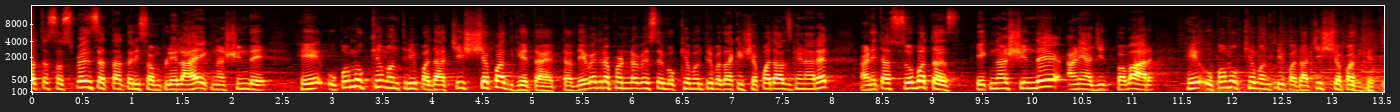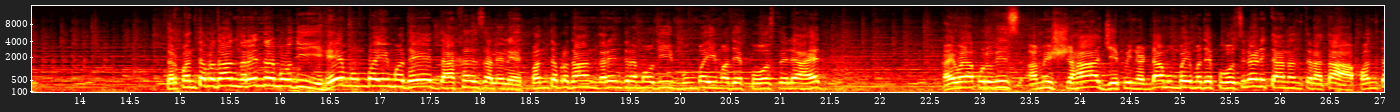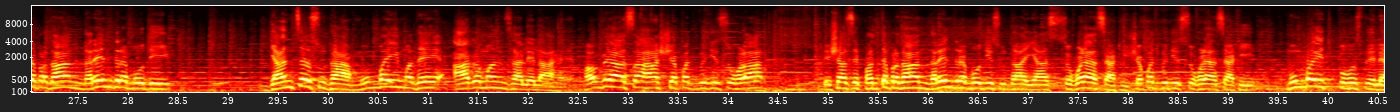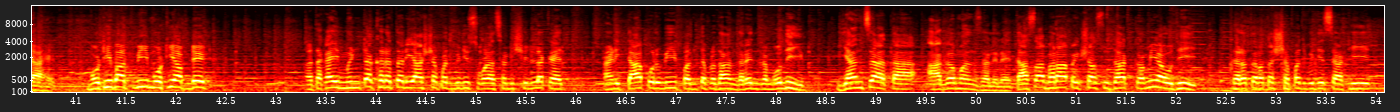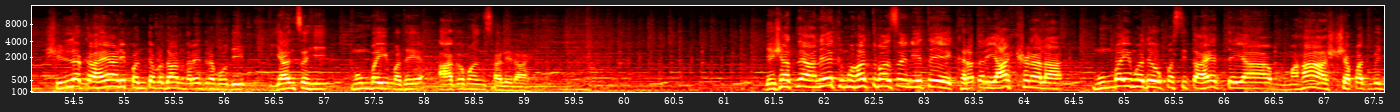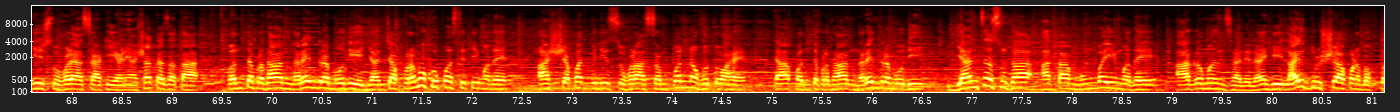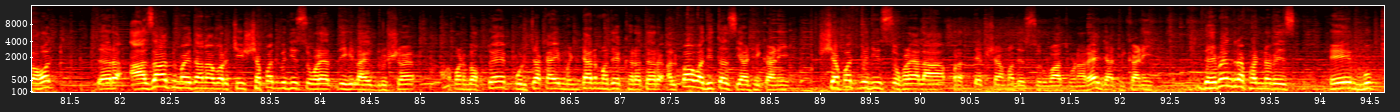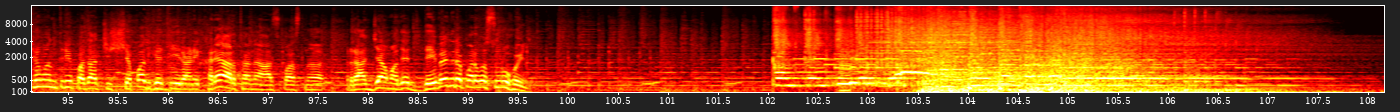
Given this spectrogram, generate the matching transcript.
Suspense आता तरी संपलेला आहे. एकनाथ शिंदे हे उपमुख्यमंत्री पदाची शपथ घेत आहेत. तर देवेंद्र फडणवीस हे मुख्यमंत्री पदाची शपथ आज घेणार आहेत आणि त्यासोबतच एकनाथ शिंदे आणि अजित पवार हे उपमुख्यमंत्री पदाची शपथ घेतील. तर पंतप्रधान नरेंद्र मोदी हे मुंबईमध्ये दाखल झालेले आहेत. पंतप्रधान नरेंद्र मोदी मुंबईमध्ये पोहोचलेले आहेत. काही वेळापूर्वीच अमित शहा जे पी नड्डा मुंबईमध्ये पोहोचले आणि त्यानंतर आता पंतप्रधान नरेंद्र मोदी यांचं सुद्धा मुंबईमध्ये आगमन झालेलं आहे. भव्य असा हा शपथविधी सोहळा. देशाचे पंतप्रधान नरेंद्र मोदी सुद्धा या सोहळ्यासाठी शपथविधी सोहळ्यासाठी मुंबईत पोहोचलेले आहेत. मोठी बातमी मोठी अपडेट. आता काही मिनटं खरं तर या शपथविधी सोहळ्यासाठी शिल्लक आहेत आणि त्यापूर्वी पंतप्रधान नरेंद्र मोदी यांचं आता आगमन झालेलं आहे. तासाभरापेक्षा सुद्धा कमी अवधी खरं तर आता शपथविधीसाठी शिल्लक आहे आणि पंतप्रधान नरेंद्र मोदी यांचंही मुंबईमध्ये आगमन झालेलं आहे. देशातले अनेक महत्त्वाचे नेते खरं तर या क्षणाला मुंबईमध्ये उपस्थित आहेत. ते या महाशपथविधी सोहळ्यासाठी आणि अशातच आता पंतप्रधान नरेंद्र मोदी ज्यांच्या प्रमुख उपस्थितीमध्ये हा शपथविधी सोहळा संपन्न होतो आहे त्या पंतप्रधान नरेंद्र मोदी यांचं सुद्धा आता मुंबईमध्ये आगमन झालेलं आहे. ही लाईव्ह दृश्य आपण बघतो आहोत. तर आझाद मैदानावरची शपथविधी सोहळ्यातली ही लाईव्ह दृश्य आपण बघतोय. पुढच्या काही मिनिटांमध्ये खरं तर अल्पावधीतच या ठिकाणी शपथविधी सोहळ्याला प्रत्यक्षामध्ये सुरुवात होणार आहे. ज्या ठिकाणी देवेंद्र फडणवीस हे मुख्यमंत्री पदाची शपथ घेतील आणि खऱ्या अर्थानं आजपासनं राज्यामध्ये देवेंद्र पर्व सुरू होईल.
